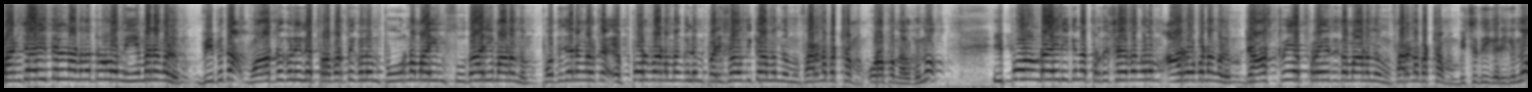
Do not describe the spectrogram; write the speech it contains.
പഞ്ചായത്തിൽ നടന്നിട്ടുള്ള നിയമനങ്ങളും വിവിധ വാർഡുകളിലെ പ്രവർത്തികളും പൂർണമായും സുതാര്യമാണെന്നും പൊതുജനങ്ങൾക്ക് എപ്പോൾ വേണമെങ്കിലും പരിശോധിക്കാമെന്നും ഭരണപക്ഷം ഉറപ്പു നൽകുന്നു. ഇപ്പോൾ ഉണ്ടായിരിക്കുന്ന പ്രതിഷേധങ്ങളും ആരോപണങ്ങളും രാഷ്ട്രീയ പ്രേരിതമാണെന്നും ഭരണപക്ഷം വിശദീകരിക്കുന്നു.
